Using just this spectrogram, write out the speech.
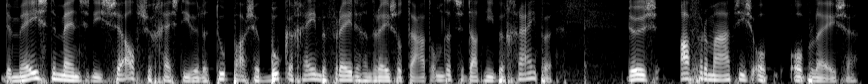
De meeste mensen die zelfsuggestie willen toepassen, boeken geen bevredigend resultaat omdat ze dat niet begrijpen. Dus affirmaties op, oplezen,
